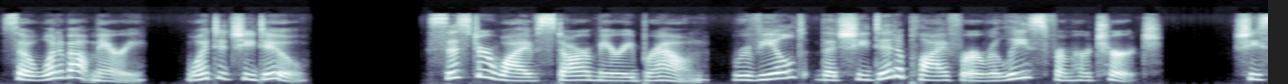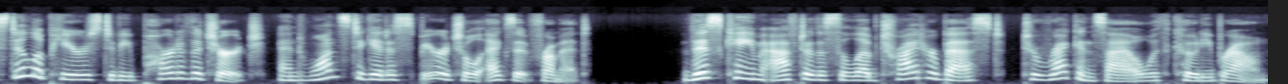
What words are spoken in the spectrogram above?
So, what about Meri? What did she do? Sister Wives star Meri Brown revealed that she did apply for a release from her church. She still appears to be part of the church and wants to get a spiritual exit from it. This came after the celeb tried her best to reconcile with Kody Brown.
